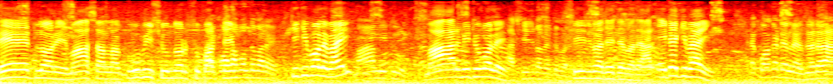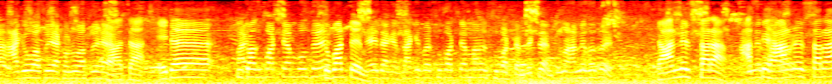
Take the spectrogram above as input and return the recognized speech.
রেড লরি মাশাআল্লাহ খুবই সুন্দর সুপার টেম বলতে পারে। কি কি বলে ভাই? মা মিঠু। মা আর মিঠু বলে? আর শীষ বাজাইতে পারে। শীষ বাজাইতে পারে। আর এটা কি ভাই? এটা আগেও আছে এখনও আছে হ্যাঁ। আচ্ছা এটা সুপার ট্যাম বলতে? সুপার টেম এই দেখেন জাকির ভাই সুপার ট্যাম মানে সুপার ট্যাম দেখছেন? কোনো হার্নেস আছে? হার্নেস সারা আজকে ছাড়া হার্নেস সারা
